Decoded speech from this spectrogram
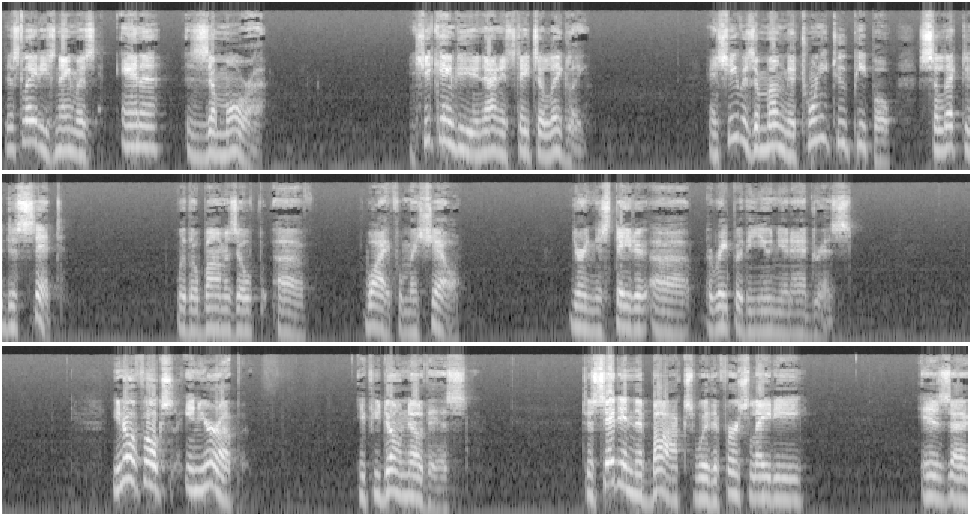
This lady's name was Anna Zamora. She came to the United States illegally. And she was among the 22 people selected to sit with Obama's uh, wife, Michelle, during the State of, uh, the Rape of the Union address. You know, folks, in Europe, if you don't know this, to sit in the box with the First Lady is uh,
